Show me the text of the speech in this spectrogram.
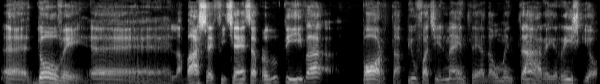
eh, dove eh, la bassa efficienza produttiva porta più facilmente ad aumentare il rischio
